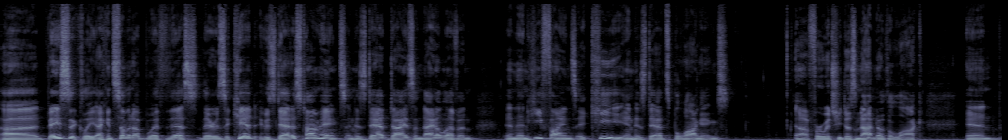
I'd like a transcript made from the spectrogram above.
uh, basically, I can sum it up with this. There is a kid whose dad is Tom Hanks, and his dad dies in 9 11, and then he finds a key in his dad's belongings uh, for which he does not know the lock. And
